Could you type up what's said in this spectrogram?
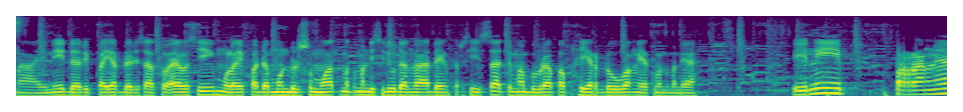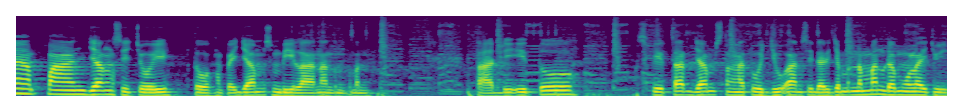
Nah ini dari player dari satu LC mulai pada mundur semua teman-teman. Di sini udah nggak ada yang tersisa cuma beberapa player doang ya teman-teman ya. Ini perangnya panjang sih cuy. Tuh sampai jam 9an teman-teman. Tadi itu sekitar jam setengah tujuan sih dari jam enaman udah mulai cuy.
